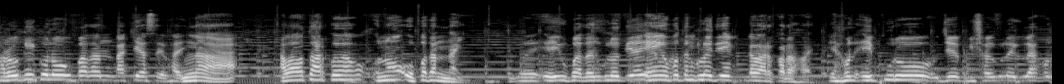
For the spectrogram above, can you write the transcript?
আরও কি কোনো উপাদান বাকি আছে ভাই? না আপাতত আর কোনো- উপাদান নাই। এই উপাদানগুলো দিয়ে এই উপাদানগুলো দিয়ে ব্যবহার করা হয়। এখন এই পুরো যে বিষয়গুলো এগুলো এখন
